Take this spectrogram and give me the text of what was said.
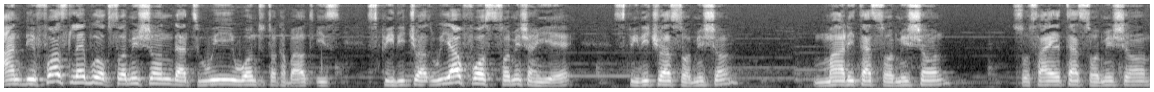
And the first level of submission that we want to talk about is spiritual. We have first submission here spiritual submission, marital submission, societal submission,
